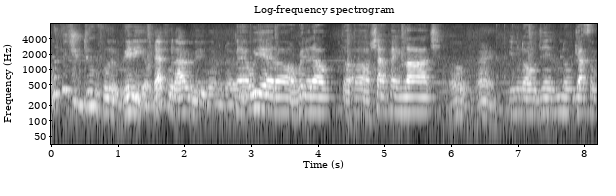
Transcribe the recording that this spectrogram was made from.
What did you do for the video? That's what I really want to know. Man, we had uh, rented out the uh, Champagne Lodge, oh, man. you know, then you know we got some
